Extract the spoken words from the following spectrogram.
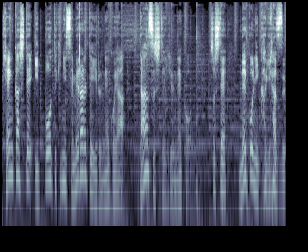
喧嘩して一方的に責められている猫やダンスしている猫そして猫に限らず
